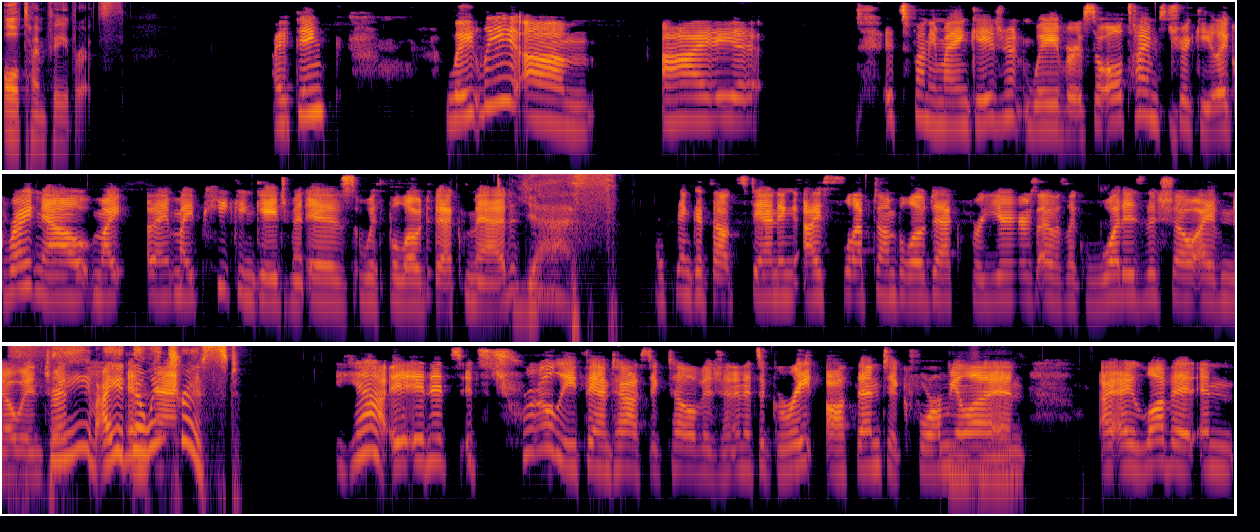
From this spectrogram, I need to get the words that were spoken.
all time favorites? I think lately, um, I it's funny. My engagement wavers, so all times tricky. Like right now, my my peak engagement is with Below Deck Med. Yes. I think it's outstanding. I slept on Below Deck for years. I was like, "What is the show?" I have no interest. Same. I had And no then- interest. Yeah, it, and it's it's truly fantastic television, and it's a great authentic formula, Mhm. and I, I love it. And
